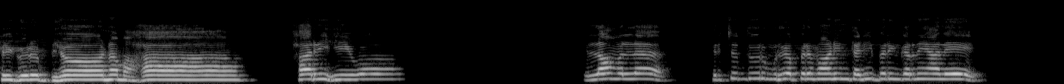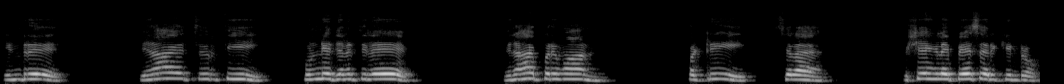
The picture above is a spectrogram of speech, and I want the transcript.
ஸ்ரீ குருப்பியோ நமஹா ஹரிஹி ஓம் எல்லாம் வல்ல திருச்செந்தூர் முருகப்பெருமானின் தனி பெருங்கருணையாலே இன்று விநாயகர் சதுர்த்தி புண்ணிய தினத்திலே விநாயகப் பெருமான் பற்றி சில விஷயங்களை பேச இருக்கின்றோம்.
